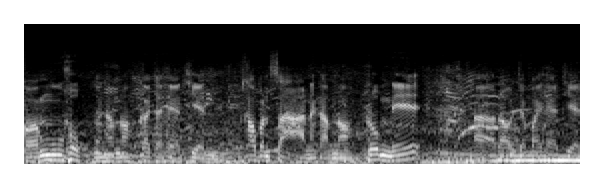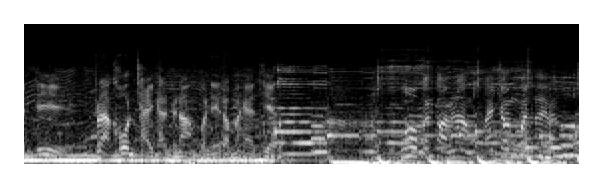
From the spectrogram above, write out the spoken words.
ของหมู่หกนะครับเนาะก็จะแห่เทียนเข้าพรรษานะครับเนาะพรุ่งนี้เอ่อเราจะไปแห่เทียนที่ประโคนชัยกันพี่น้องวันนี้เรามาแห่เทียนหมู่หกกันก่อนพี่น้องไปชมกันเลยร้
